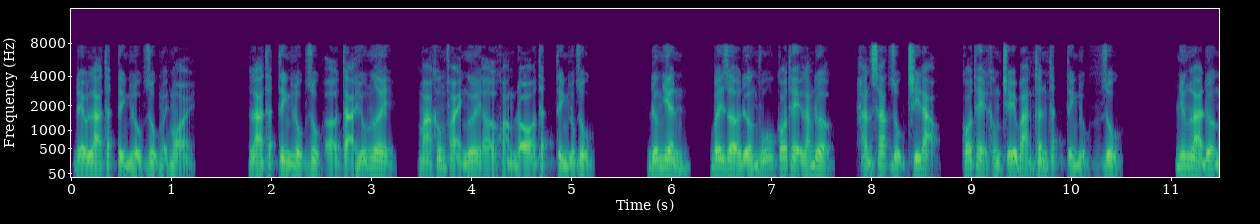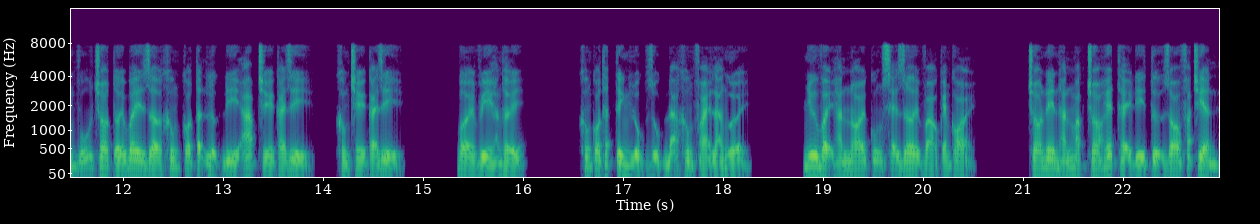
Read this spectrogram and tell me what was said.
đều là thất tình lục dục mệt mỏi. Là thất tình lục dục ở tả hữu ngươi, mà không phải ngươi ở khoảng đó thất tình lục dục. Đương nhiên, bây giờ đường vũ có thể làm được, hắn xác dục chi đạo có thể khống chế bản thân thất tình lục dục. Nhưng là đường vũ cho tới bây giờ không có tận lực đi áp chế cái gì, khống chế cái gì. Bởi vì hắn thấy, không có thất tình lục dục đã không phải là người. Như vậy hắn nói cũng sẽ rơi vào kém cỏi. Cho nên hắn mặc cho hết thể đi tự do phát triển,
